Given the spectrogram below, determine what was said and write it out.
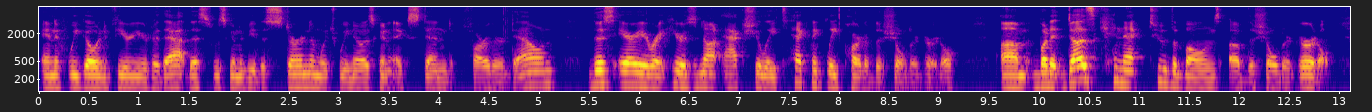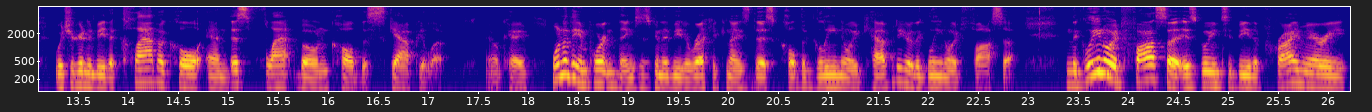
and if we go inferior to that, this was going to be the sternum, which we know is going to extend farther down. This area right here is not actually technically part of the shoulder girdle, um, but it does connect to the bones of the shoulder girdle, which are going to be the clavicle and this flat bone called the scapula. Okay, one of the important things is going to be to recognize this called the glenoid cavity or the glenoid fossa. And the glenoid fossa is going to be the primary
